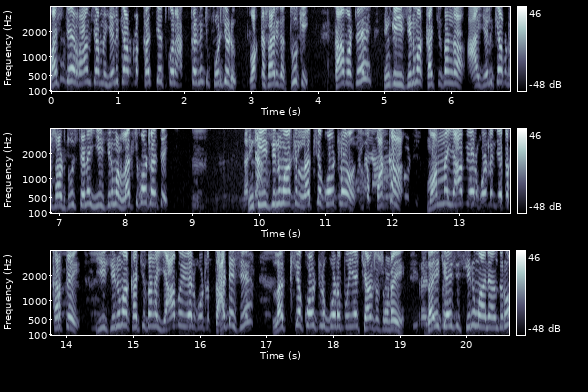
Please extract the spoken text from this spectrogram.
ఫస్ట్ రామ్ చరణ్ హెలికాప్టర్ కత్తి ఎత్తుకొని అక్కడి నుంచి పొడిచాడు ఒక్కసారిగా దూకి. కాబట్టి ఇంకా ఈ సినిమా ఖచ్చితంగా ఆ హెలికాప్టర్ షాట్ చూస్తేనే ఈ సినిమా లక్ష కోట్లు అంతే. ఇంక ఈ సినిమాకి లక్ష కోట్లు ఇంకా పక్క మొన్న యాభై వేల కోట్లు అని చెప్పి కరెక్టే. ఈ సినిమా ఖచ్చితంగా యాభై వేల కోట్లు దాటేసి లక్ష కోట్లు కూడా పోయే ఛాన్సెస్ ఉన్నాయి. దయచేసి సినిమాని అందరూ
